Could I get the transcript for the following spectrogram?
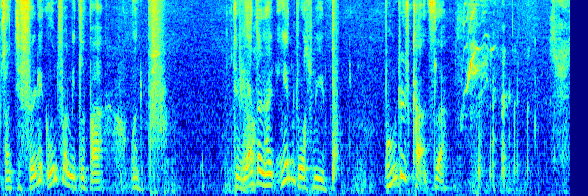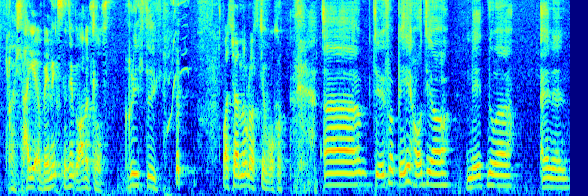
sind sie völlig unvermittelbar. Und pff, die Ja. werden dann halt irgendwas wie Bundeskanzler. Ich sage ja wenigstens nicht arbeitslos. Richtig. Was war nur los die Woche? Ähm, die ÖVP hat ja nicht nur einen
